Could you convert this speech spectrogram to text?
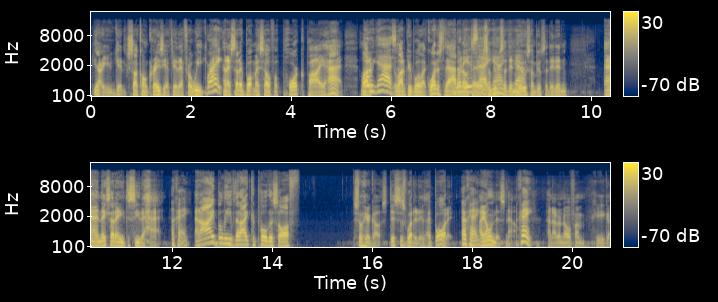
you know you get start going crazy after you're there for a week. Right. And I said I bought myself a pork pie hat. A lot Oh, of, yes. A lot of people were like, "What is that?" What I know is what that? is. Some people said they yeah. knew. Some people said they didn't. And they said I need to see the hat. Okay. And I believe that I could pull this off. So here goes. This is what it is. I bought it. Okay. I own this now. okay. And I don't know if I'm. Here you go.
